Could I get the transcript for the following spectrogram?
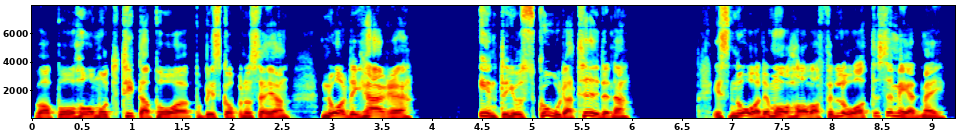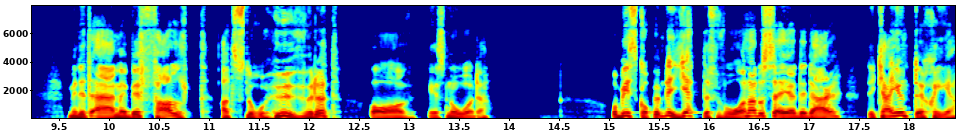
Varpå Hormuth tittar på, på biskopen och säger nådig herre, inte just goda tiderna. I nåde må hava förlåtelse med mig, men det är mig befallt att slå huvudet av Ers nåde. Och biskopen blir jätteförvånad och säger det där, det kan ju inte ske.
